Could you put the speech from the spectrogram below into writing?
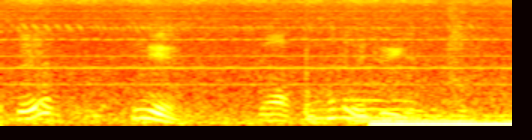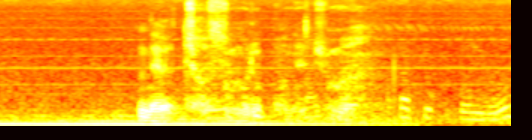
헐헐헐헐헐 이렇게 세? 형님. 야, 살짝 왼쪽이 내가 저승으로 보내주마. 바깥쪽 정도?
